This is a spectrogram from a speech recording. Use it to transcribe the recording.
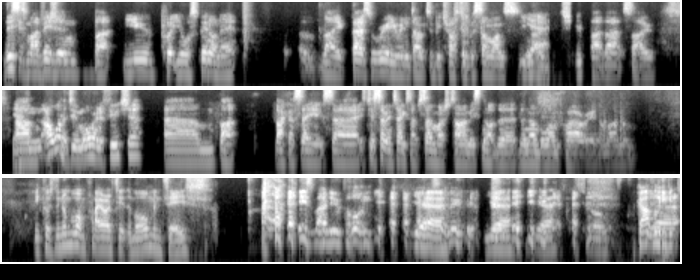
this is my vision, but you put your spin on it. Like that's really, really dope to be trusted with someone's, you Yeah. know, shoes like that. So Yeah. um, I want to do more in the future. Um, but like I say, it's uh, it's just something that takes up so much time. It's not the, the number one priority at the moment. Because the number one priority at the moment is it's my newborn. Yeah, Yeah. absolutely. yeah, yeah. So I can't believe Yeah, it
